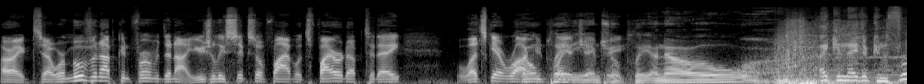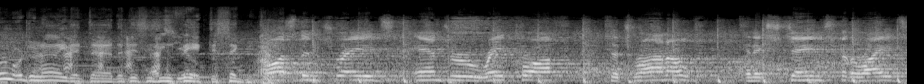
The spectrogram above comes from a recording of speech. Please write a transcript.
All right. So we're moving up, confirm or deny. Usually 6.05. Let's fire it up today. Let's get rocking. Don't play it, the JP. intro, please. Uh, No. I can neither confirm or deny that uh, that this is in fact a segment. Boston trades Andrew Raycroft to Toronto in exchange for the rights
